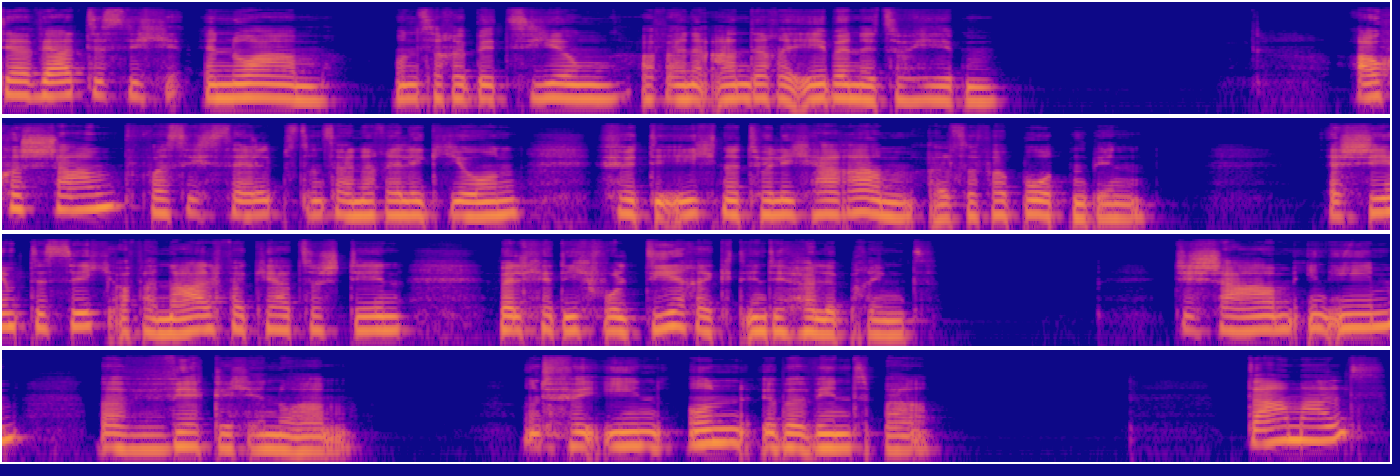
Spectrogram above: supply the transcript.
der wehrte sich enorm, unsere Beziehung auf eine andere Ebene zu heben. Auch aus Scham vor sich selbst und seiner Religion, für die ich natürlich haram, also verboten bin. Er schämte sich, auf Analverkehr zu stehen, welcher dich wohl direkt in die Hölle bringt. Die Scham in ihm war wirklich enorm und für ihn unüberwindbar. Damals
